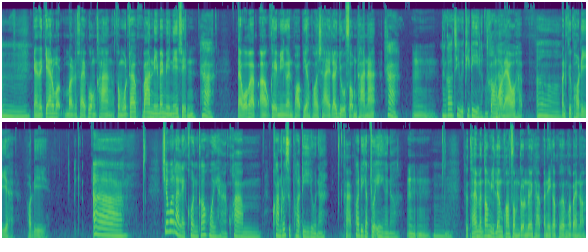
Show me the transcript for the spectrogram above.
อืมอย่างตะแก้รถมอเตอร์ไซค์พ่วงข้าง สมมุติถ้าบ้านนี้ไม่มีหนี้สินค่ะ แต่ว่าแบบอ่าโอเคมีเงินพอเพียงพอใช้แล้วอยู่สมฐานะค่ะ อืมนั่นก็ชีวิตที่ดีของก็เขาพอแล้วแล้วอะครับเออมันคือพอดีอะฮะพอดีเอ่อเชื่อว่าหลาย ๆ คนก็โหยหาความความรู้สึกพอดีอยู่นะครับพอดีกับตัวเองอะเนาะอืมอืมอืมสุดท้ายมันต้องมีเรื่องความสมดุลด้วยครับ อันนี้ก็เพิ่มเข้าไปเนาะ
